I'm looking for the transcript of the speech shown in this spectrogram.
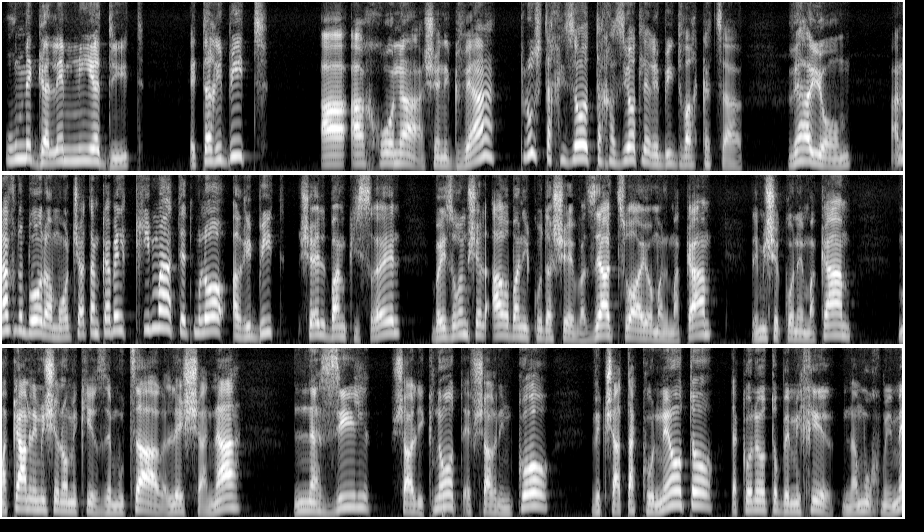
הוא מגלם מיידית את הריבית האחרונה שנקבעה, פלוס תחזיות, תחזיות לריבית טווח קצר. והיום אנחנו בעולמות שאתה מקבל כמעט את מלוא הריבית של בנק ישראל באזורים של 4.7. זה התשואה היום על מכ"ם, למי שקונה מכ"ם. מכ"ם, למי שלא מכיר, זה מוצר לשנה. נזיל, אפשר לקנות, אפשר למכור, וכשאתה קונה אותו, אתה קונה אותו במחיר נמוך מ-100,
